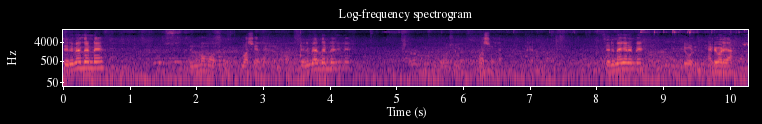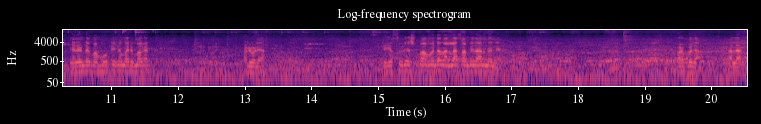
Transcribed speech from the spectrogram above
സിനിമ എന്തുണ്ട്? സിനിമ മോശം. മോശമല്ല? സിനിമ എന്തുണ്ട്? മോശമല്ല. സിനിമ എങ്ങനെയുണ്ട്? അടിപൊളി. അടിപൊളിയാ. എങ്ങനെയുണ്ട് മമ്മൂട്ടിന്റെ മരുമകൻ? അടിപൊളിയാ. ടി എസ് സുരേഷ് ബാബുവിന്റെ നല്ല സംവിധാനം തന്നെ. കുഴപ്പമില്ല. നല്ലതാണ്.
